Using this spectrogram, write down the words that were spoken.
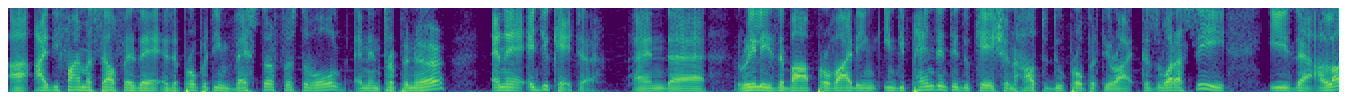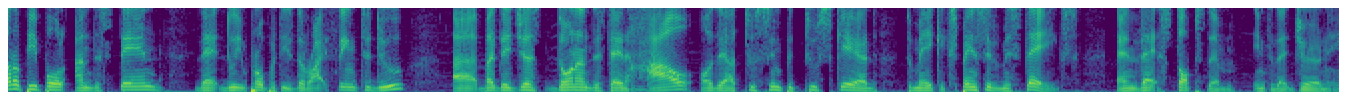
I I define myself as a as a property investor first of all, an entrepreneur, and an educator. and uh, really is about providing independent education how to do property right. Because what I see is that a lot of people understand that doing property is the right thing to do, uh, but they just don't understand how, or they are too simply too scared to make expensive mistakes, and that stops them into that journey.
